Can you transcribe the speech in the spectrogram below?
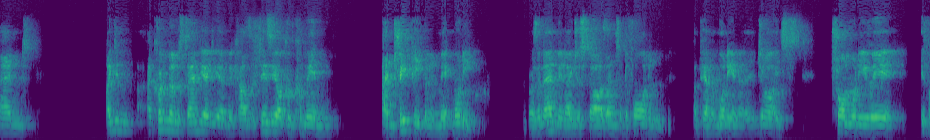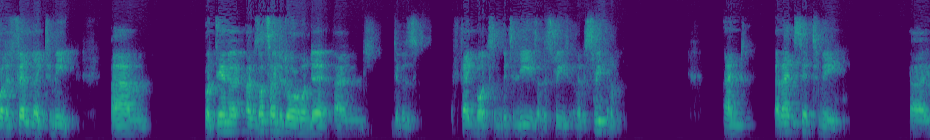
And I didn't, I couldn't understand the idea because the physio could come in and treat people and make money Whereas an admin, I just saw as answer the phone and, and pay my money, and uh, you know, it's throwing money away is what it felt like to me. Um, but then I, I was outside the door one day, and there was fag butts and bits of leaves on the street, and I was sweeping them. And a man said to me, uh,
